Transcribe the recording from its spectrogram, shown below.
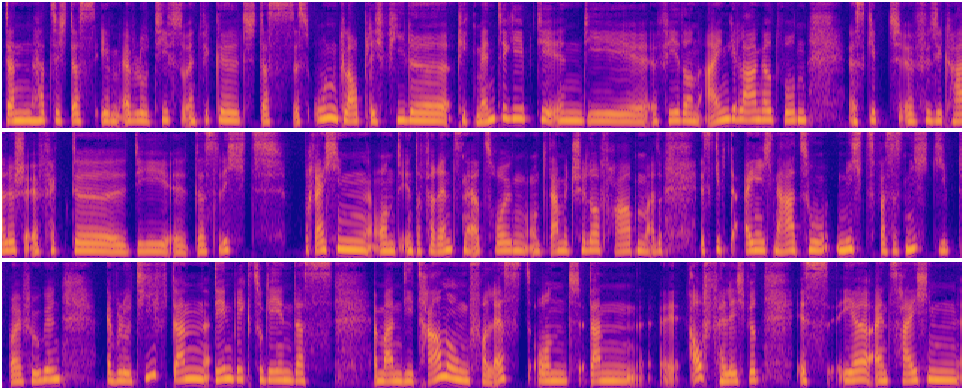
Dann hat sich das eben evolutiv so entwickelt, dass es unglaublich viele Pigmente gibt, die in die Federn eingelagert wurden. Es gibt äh, physikalische Effekte, die äh, das Licht brechen und Interferenzen erzeugen und damit Schillerfarben. Also es gibt eigentlich nahezu nichts, was es nicht gibt bei Vögeln. Evolutiv dann den Weg zu gehen, dass man die Tarnung verlässt und dann äh, auffällig wird, ist eher ein Zeichen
